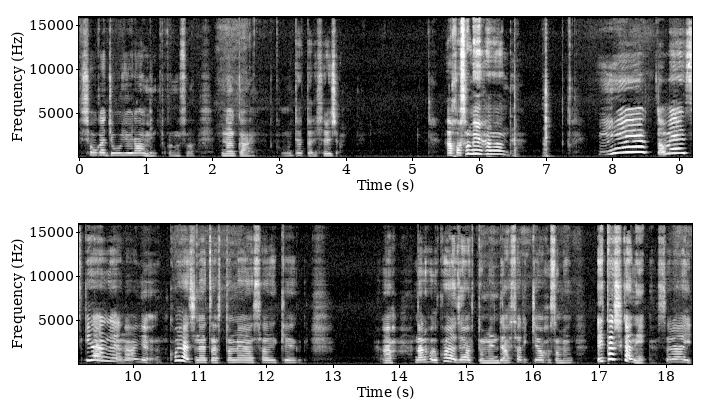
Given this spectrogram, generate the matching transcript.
生姜醤油ラーメンとかのさなんか置いてあったりするじゃん。あ細麺派なんだ。えー、太麺好きなんだよな濃い味のやつは太麺あさり系。あなるほど。濃い味は太麺であさり系は細麺。え確かに。それはいい。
